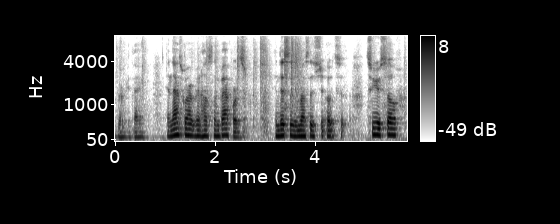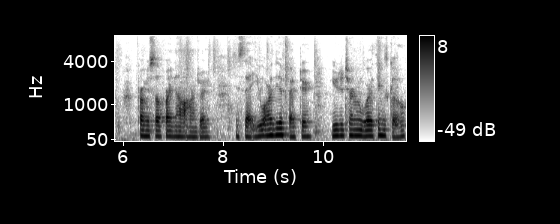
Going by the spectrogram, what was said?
of everything. And that's where I've been hustling backwards. And this is a message to, uh, to yourself, from yourself right now, Andre. Is that you are the effector. You determine where things go.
